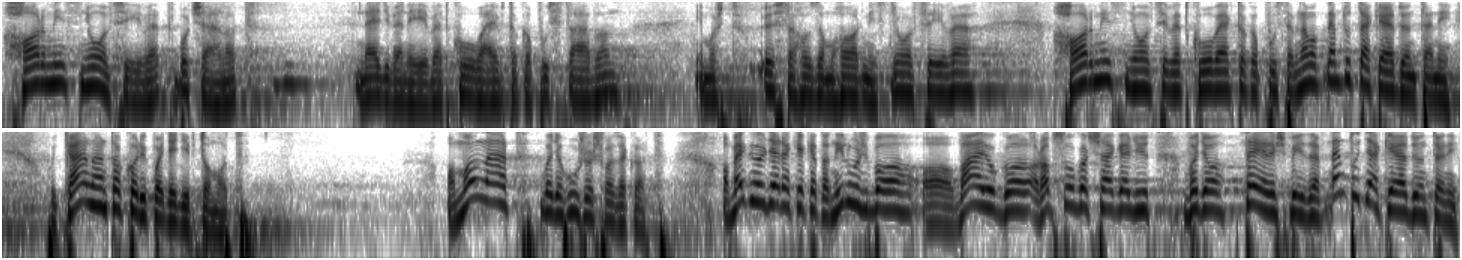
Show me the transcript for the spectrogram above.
38 évet, bocsánat, 40 évet kóvályogtak a pusztában, Én most összehozom a 38 évvel. 38 évet kóvágtak a pusztában. Nem, nem tudták eldönteni, hogy Kánánt akarjuk, vagy Egyiptomot. A mannát, vagy a húsos vazakat. A megölt gyerekeket a Nilusba, a vályoggal, a rabszolgasság együtt, vagy a teljes mézet. Nem tudják eldönteni.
